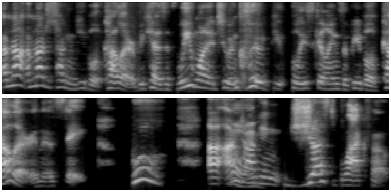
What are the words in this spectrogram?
I'm not I'm not just talking people of color because if we wanted to include pe- police killings of people of color in this state, whew, uh, I'm Oh, and- talking just black folk.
